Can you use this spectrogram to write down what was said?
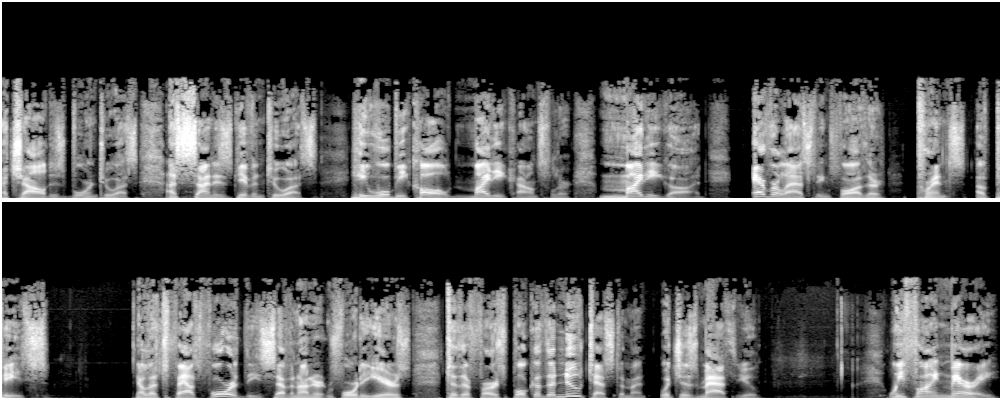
A child is born to us. A son is given to us. He will be called Mighty Counselor, Mighty God, Everlasting Father, Prince of Peace. Now let's fast forward these 740 years to the first book of the New Testament, which is Matthew. We find Mary,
